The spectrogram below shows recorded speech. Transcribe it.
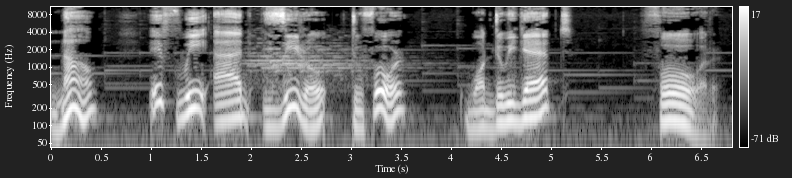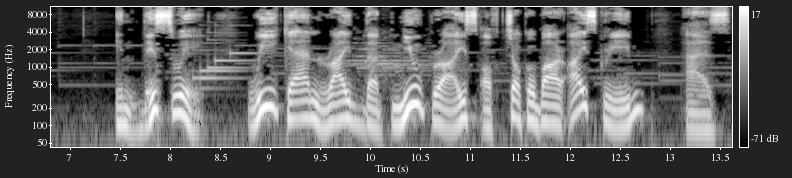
Now, if we add 0 to 4, what do we get? 4. In this way, we can write the new price of Chocobar ice cream as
